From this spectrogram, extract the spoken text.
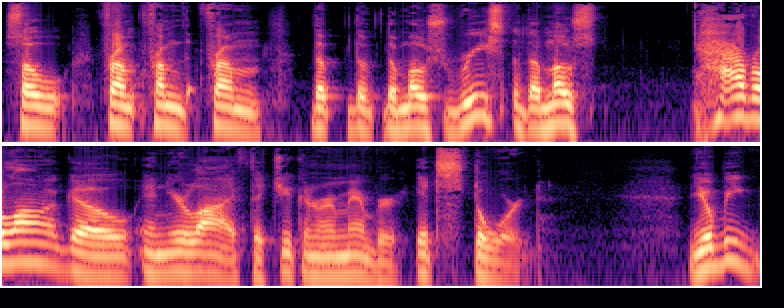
So from from from the the, the most recent the most however long ago in your life that you can remember, it's stored. You'll be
